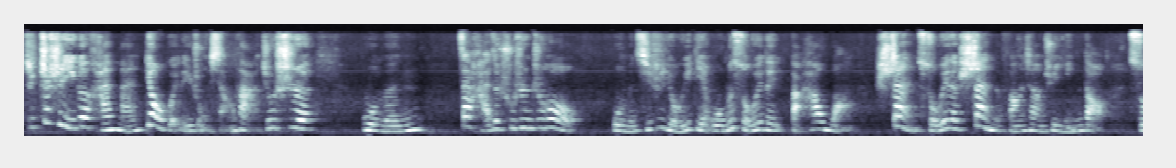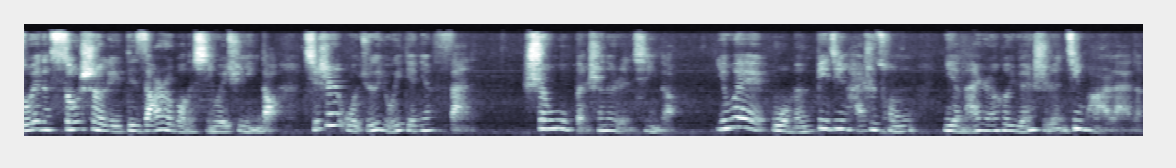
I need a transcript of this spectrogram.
这这是一个还蛮吊诡的一种想法，就是我们在孩子出生之后，我们其实有一点，我们所谓的把他往善，所谓的善的方向去引导，所谓的 socially desirable 的行为去引导，其实我觉得有一点点反生物本身的人性的，因为我们毕竟还是从野蛮人和原始人进化而来的。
